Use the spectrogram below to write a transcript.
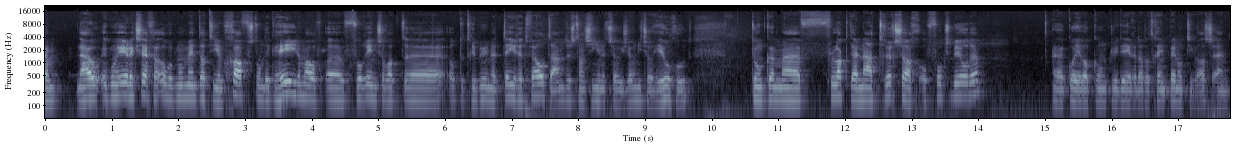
Um, nou, ik moet eerlijk zeggen, op het moment dat hij hem gaf, stond ik helemaal uh, voorin, zowat uh, op de tribune tegen het veld aan. Dus dan zie je het sowieso niet zo heel goed. Toen ik hem eh, vlak daarna terugzag op Foxbeelden, eh, kon je wel concluderen dat het geen penalty was. En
